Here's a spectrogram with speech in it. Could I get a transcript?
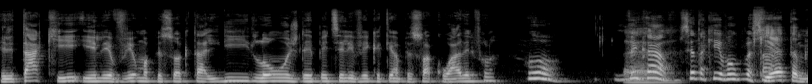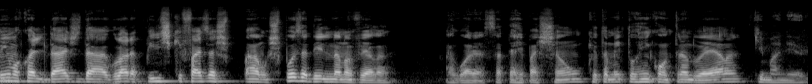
Ele tá aqui e ele vê uma pessoa que tá ali longe, de repente se ele vê que tem uma pessoa acuada, ele fala: "Ô, vem cá, senta aqui, vamos conversar". Que é também uma qualidade da Glória Pires, que faz a, a esposa dele na novela. Agora, essa Terra e Paixão, que eu também tô reencontrando ela. Que maneiro.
